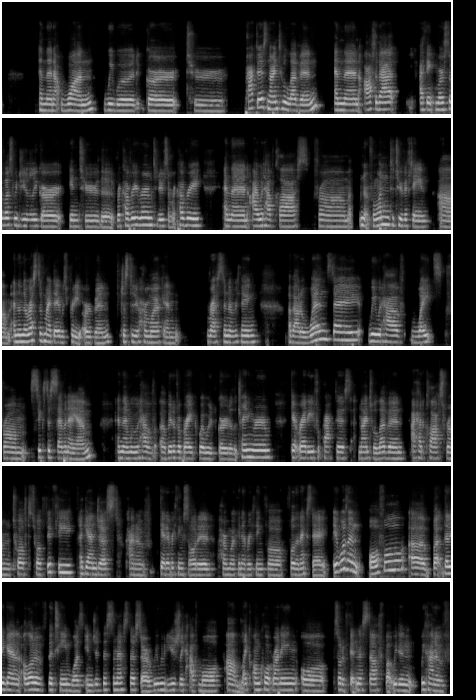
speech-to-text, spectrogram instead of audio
And then at one, we would go to practice nine to 11. And then after that, I think most of us would usually go into the recovery room to do some recovery. And then I would have class from no from one to two fifteen, um, and then the rest of my day was pretty open, just to do homework and rest and everything about a Wednesday, we would have weights from 6 to 7 a.m. And then we would have a bit of a break where we'd go to the training room, get ready for practice 9 to 11 i had class from 12 to 12.50 again just kind of get everything sorted homework and everything for for the next day. It wasn't awful uh, but then again a lot of the team was injured this semester so we would usually have more um, like on court running or sort of fitness stuff but we didn't we kind of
